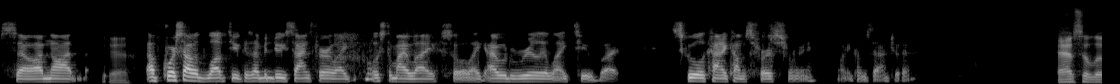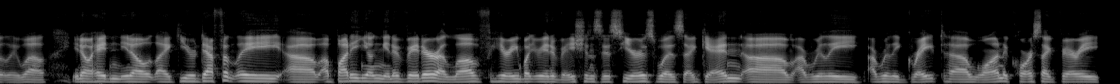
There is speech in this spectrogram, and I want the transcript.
So I'm not Yeah. of course, I would love to because I've been doing science for like most of my life. So like I would really like to, but school kind of comes first for me when it comes down to it. Absolutely. Well, you know, Hayden, you know, like you're definitely uh, a budding young innovator. I love hearing about your innovations. This year's was again um, a really, a really great uh, one. Of course, like very,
